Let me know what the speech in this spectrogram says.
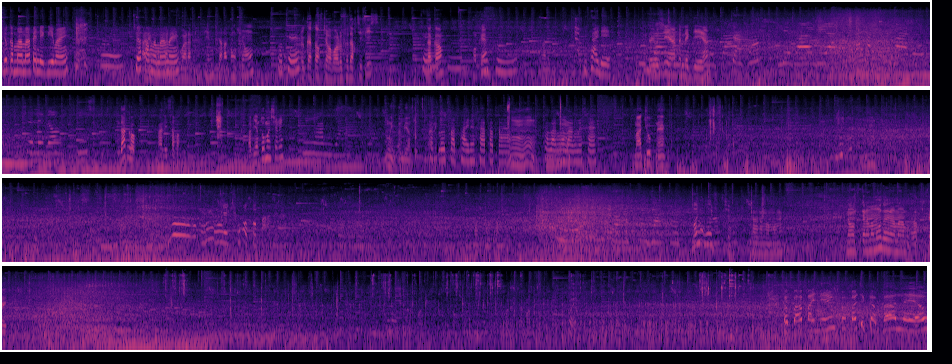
อยู่กับมาม่าเป็นเด็กดีไหมเชื่อฟัง Allez, มาม่าไหม allez, voir la piscine, faire attention. โอเค Le 14, tu vas voir le feu d'artifice. โอเค D'accord Ok อืม Allez. พี่ชายเดย์ T'as aussi, hein, Pendegdi, hein จ้า D'accord. Allez, ça va. À bientôt, ma chérie Oui, à bientôt. ขับ Allez. รถปลอดภัยนะคะป๊าป๊า Mhm. ระวังระวังนะคะ Ma chup, né Non, câle la maman, donne la main à petit Kate. Voilà, ça, quand ça- ป๊าป๊าไปแล้วป๊าป๊าจะกลับบ้านแล้ว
